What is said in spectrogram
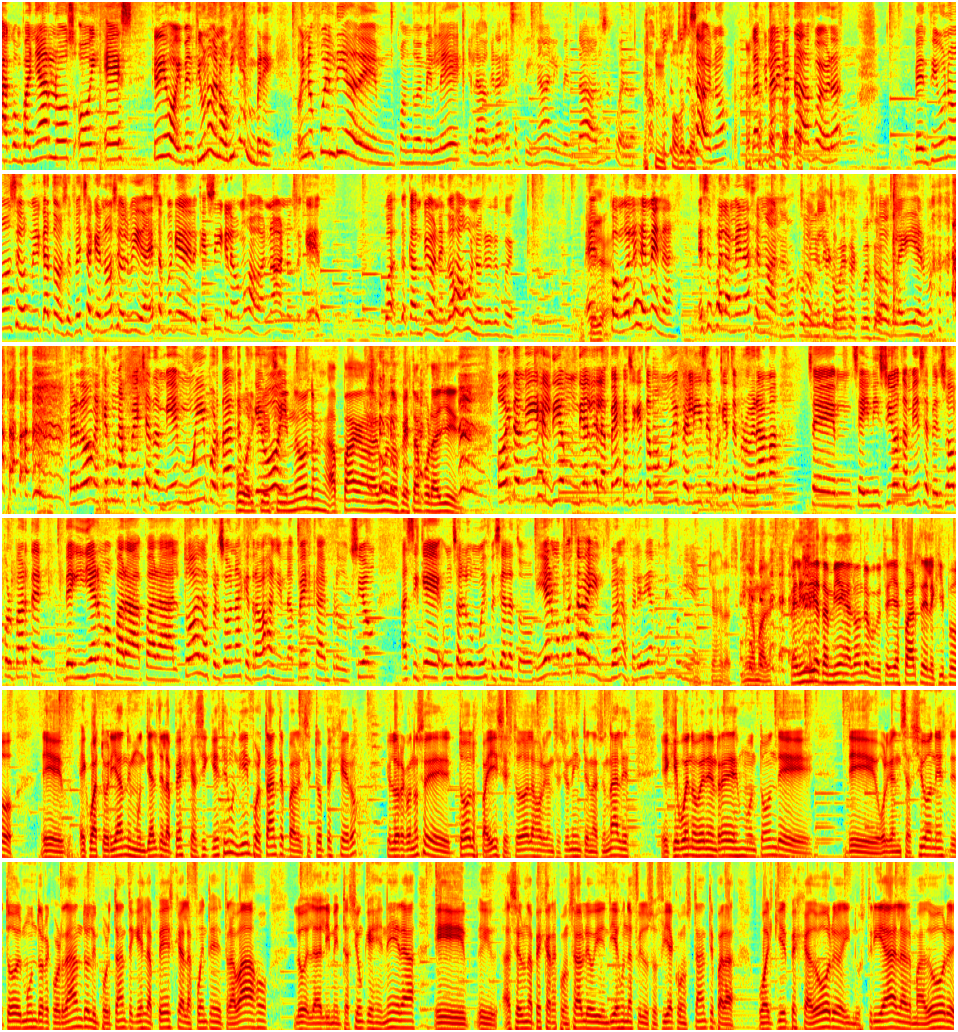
acompañarlos. Hoy es, ¿qué día es hoy? 21 de noviembre. Hoy no fue el día de mm, cuando Emelec, la, esa final inventada, ¿no se acuerda? Tú, No, tú sí no. sabes, ¿no? La final inventada fue, ¿verdad? 21-11-2014, fecha que no se olvida. Esa fue que, que sí, que le vamos a ganar, no sé qué. Campeones, 2 a 1 creo que fue. Eh, con goles de Mena. Esa fue la Mena semana. No comience con esas cosas. Chócale, Guillermo. Perdón, es que es una fecha también muy importante porque, Porque hoy, si no nos apagan algunos que están por allí. hoy también es el Día Mundial de la Pesca, así que estamos muy felices porque este programa se, se inició, también se pensó por parte de Guillermo para, para todas las personas que trabajan en la pesca, en producción. Así que un saludo muy especial a todos. Guillermo, ¿cómo está? Y bueno, feliz día también, pues Guillermo. Muchas gracias, muy amable. Feliz día también a Londres porque usted ya es parte del equipo eh, ecuatoriano y mundial de la pesca, así que este es un día importante para el sector pesquero que lo reconoce todos los países, todas las organizaciones internacionales. Eh, qué bueno ver en redes un montón de, de organizaciones de todo el mundo recordando lo importante que es la pesca, las fuentes de trabajo, lo- la alimentación que genera, eh, eh, hacer una pesca responsable hoy en día es una filosofía constante para cualquier pescador eh, industrial, armador,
